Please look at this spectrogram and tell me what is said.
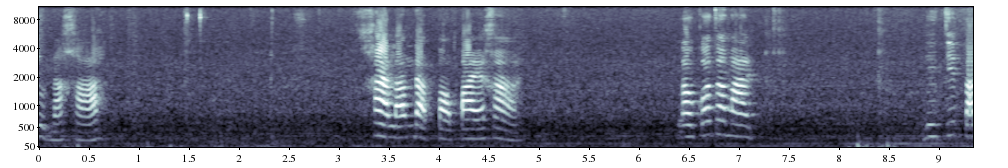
จุดนะคะ ค่ะลำดับต่อไปค่ะ เราก็จะมาดิจิไต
